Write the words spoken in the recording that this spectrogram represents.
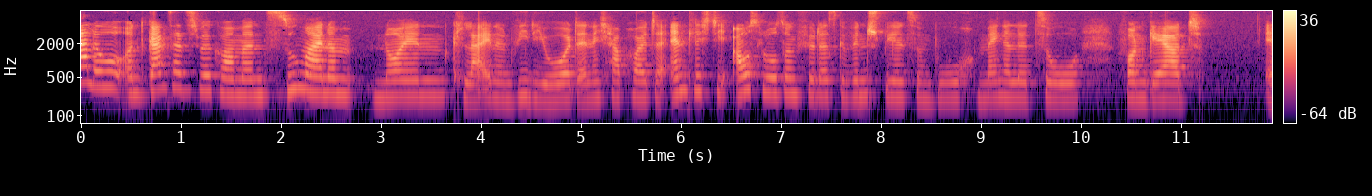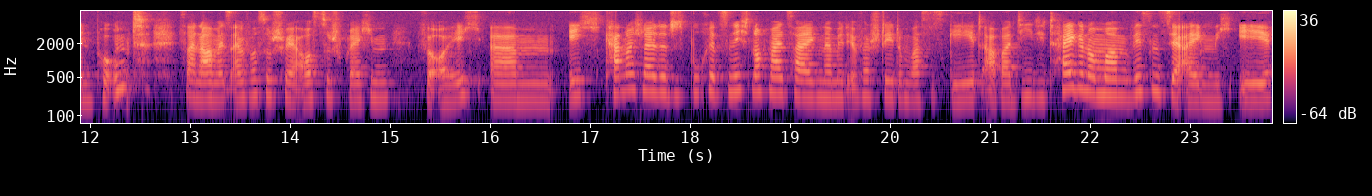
Hallo und ganz herzlich willkommen zu meinem neuen kleinen Video, denn ich habe heute endlich die Auslosung für das Gewinnspiel zum Buch Mengele Zoo von Gerd N. Sein Name ist einfach so schwer auszusprechen für euch. Ähm, ich kann euch leider das Buch jetzt nicht nochmal zeigen, damit ihr versteht, um was es geht, aber die, die teilgenommen haben, wissen es ja eigentlich eh.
